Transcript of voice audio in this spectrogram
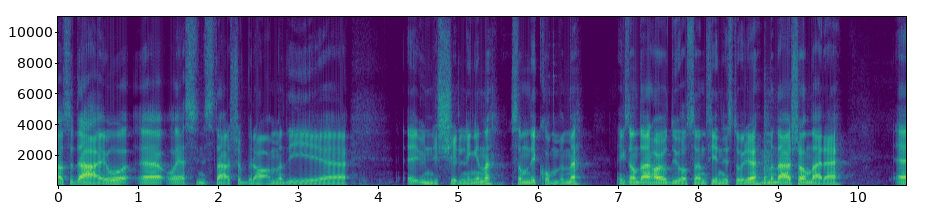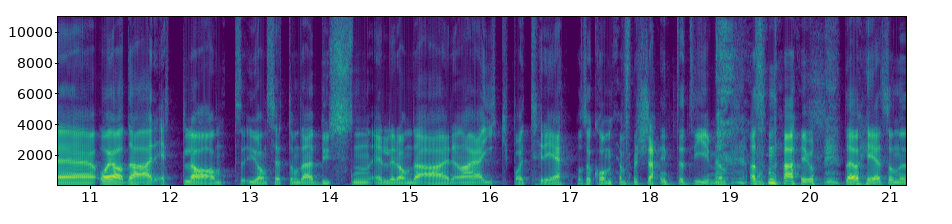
Altså, det er jo uh, Og jeg syns det er så bra med de uh, unnskyldningene som de kommer med. Ikke sant? Der har jo du også en fin historie. Men det er sånn derre Eh, og ja, det er et eller annet, uansett om det er bussen eller om det er Nei, jeg gikk på et tre, og så kom jeg for seint til timen. Altså, det er, jo, det er jo helt sånne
